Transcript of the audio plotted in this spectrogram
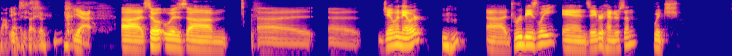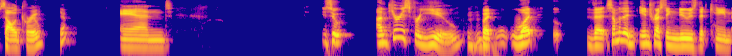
not that Ex- exciting. yeah. Uh, so it was um, uh, uh, Jalen Nailor, Mhm. uh, Drew Beesley, and Xavier Henderson, which solid crew. Yep. And so I'm curious for you, Mhm. but what the some of the interesting news that came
